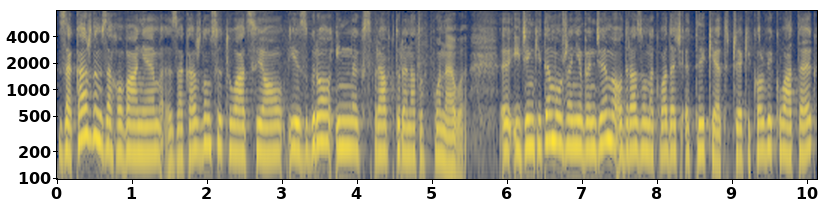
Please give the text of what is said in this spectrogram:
za każdym zachowaniem, za każdą sytuacją jest gro innych spraw, które na to wpłynęły. Y, I dzięki temu, że nie będziemy od razu nakładać etykiet czy jakikolwiek łatek,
